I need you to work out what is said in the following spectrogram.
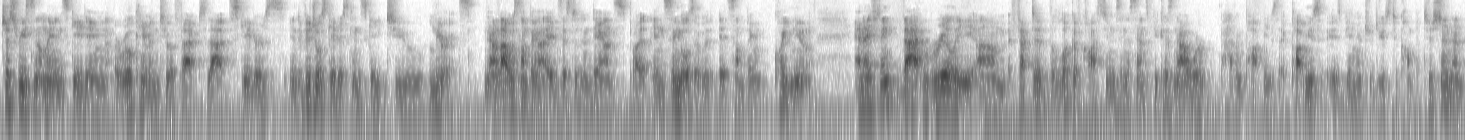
just recently in skating, a rule came into effect that skaters, individual skaters, can skate to lyrics. Now that was something that existed in dance, but in singles, it was, it's something quite new. And I think that really um, affected the look of costumes in a sense because now we're having pop music. Pop music is being introduced to competition, and,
